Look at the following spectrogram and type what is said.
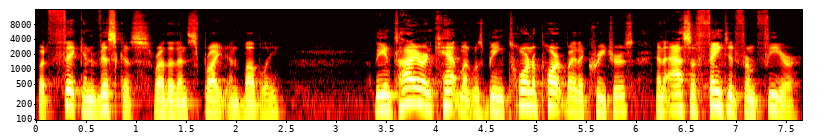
but thick and viscous rather than sprite and bubbly. The entire encampment was being torn apart by the creatures, and Asa fainted from fear.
